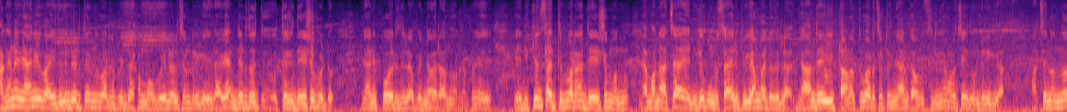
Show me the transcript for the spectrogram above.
അങ്ങനെ ഞാൻ ഈ വൈദികന്റെ അടുത്ത് എന്ന് പറഞ്ഞപ്പോൾ ഇദ്ദേഹം മൊബൈൽ വിളിച്ചുകൊണ്ടിരിക്കുക ഇദ്ദേഹം എന്റെ അടുത്ത് ഒത്തിരി ദേഷ്യപ്പെട്ടു. ഞാനിപ്പോൾ വരുന്നില്ല പിന്നെ വരാമെന്ന് പറഞ്ഞു. അപ്പോൾ എനിക്കും സത്യം പറഞ്ഞാൽ ദേഷ്യം വന്നു. ഞാൻ പറഞ്ഞു അച്ഛാ എനിക്ക് കുമ്പസാരിപ്പിക്കാൻ പറ്റത്തില്ല. ഞാൻ ഈ തണുത്ത് പറിച്ചിട്ട് ഞാൻ കൗൺസിലിംഗ് അവിടെ ചെയ്തുകൊണ്ടിരിക്കുക അച്ഛനൊന്ന്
